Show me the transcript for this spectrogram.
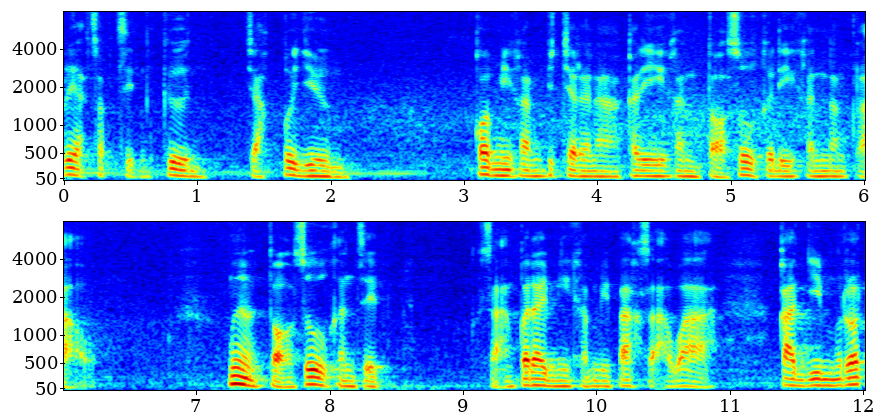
เรียกทรัพย์สินคืนจากผู้ยืม ก็มีการพิจารณาคดีกันต่อสู้คดีกันดังกล่าว เมื่อต่อสู้กันเสร็จศาลก็ได้มีคำพิพากษาว่า การยืมรถ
